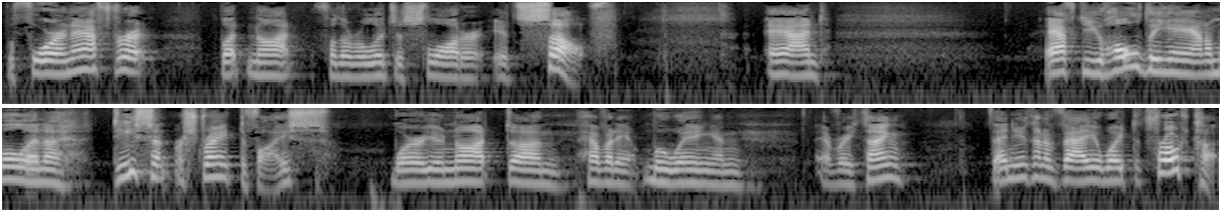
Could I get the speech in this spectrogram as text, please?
before and after it, but not for the religious slaughter itself. And after you hold the animal in a decent restraint device, where you're not um, having it mooing and everything, then you can evaluate the throat cut.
